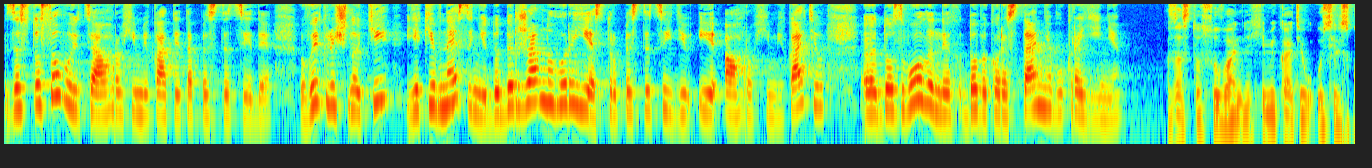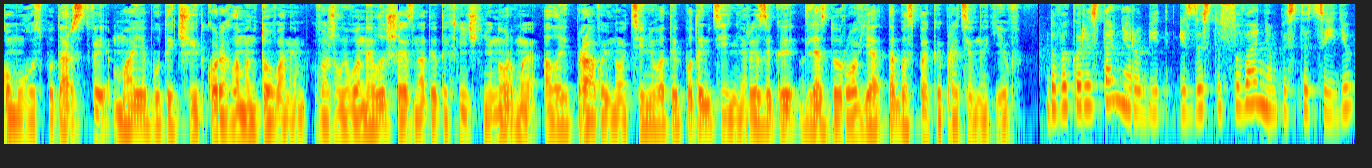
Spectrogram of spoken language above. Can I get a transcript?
Застосовуються агрохімікати та пестициди виключно ті, які внесені до Державного реєстру пестицидів і агрохімікатів, е, дозволених до використання в Україні. Застосування хімікатів у сільському господарстві має бути чітко регламентованим. Важливо не лише знати технічні норми, але й правильно оцінювати потенційні ризики для здоров'я та безпеки працівників. До використання робіт із застосуванням пестицидів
